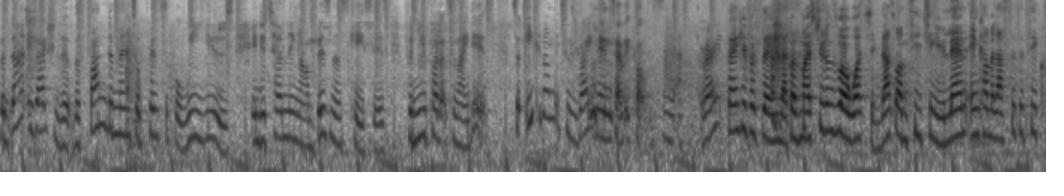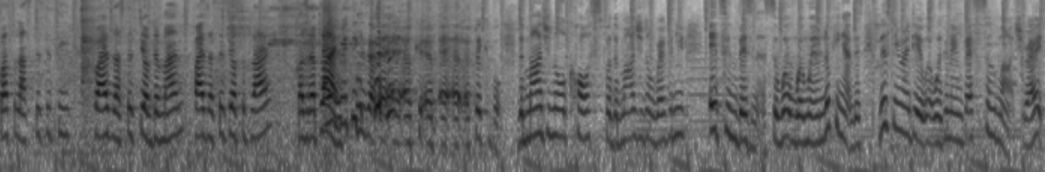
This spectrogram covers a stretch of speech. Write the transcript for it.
But that is actually the, the fundamental principle we use in determining our business cases for new products and ideas. So economics is right there in telecoms. Yeah. Right? Thank you for saying that because my students were watching. That's what I'm teaching you. Learn income elasticity, cross elasticity, price elasticity of demand, price elasticity of supply, because it applies. Everything is a, a, a, applicable. The marginal cost for the marginal revenue, it's in business. So when we're looking at this, this new idea where we're going to invest so much, right?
